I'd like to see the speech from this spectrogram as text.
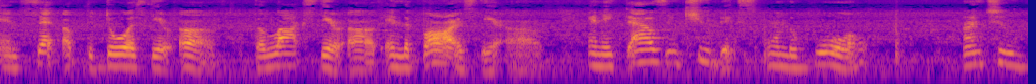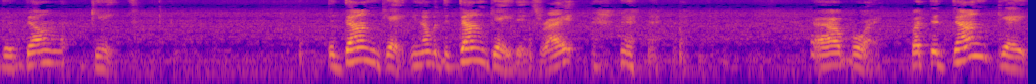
and set up the doors thereof, the locks thereof, and the bars thereof, and a thousand cubits on the wall unto the dung gate. The dung gate. You know what the dung gate is, right? oh boy. But the dung gate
